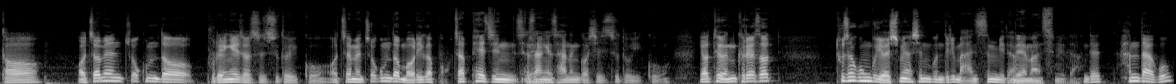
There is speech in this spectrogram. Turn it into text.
더 어쩌면 조금 더 불행해졌을 수도 있고 어쩌면 조금 더 머리가 복잡해진 네. 세상에 사는 것일 수도 있고 여튼 그래서 투자 공부 열심히 하시는 분들이 많습니다. 네, 많습니다. 근데 한다고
